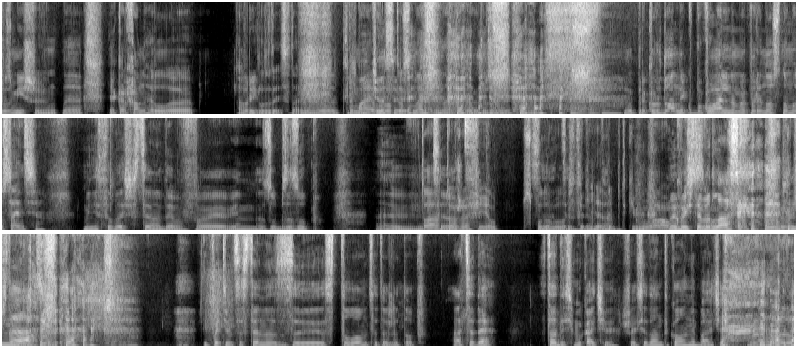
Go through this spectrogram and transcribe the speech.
розумієш, е, як архангел. Гаврил, здається, так. Він тримає Нічого ворота собі. смерті, розумієш? Ну, прикордонник в буквальному переносному сенсі. Мені сподобалася сцена, де він зуб за зуб. Та, це теж от- офігел сподобалось. це я там. типу такий, вау, Вибачте, красава. будь ласка. Вибачте, будь ласка. І потім ця сцена з столом, це теж топ. А це де? Це десь в Щось я там такого не бачу. Ну, ну,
